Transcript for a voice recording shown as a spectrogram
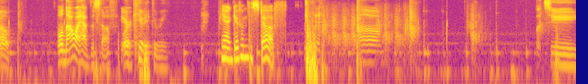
Oh, Well, now I have the stuff. or Here. give it to me. Yeah, give him the stuff. um. Let's see.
